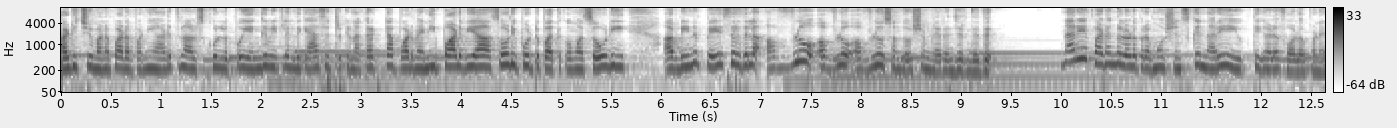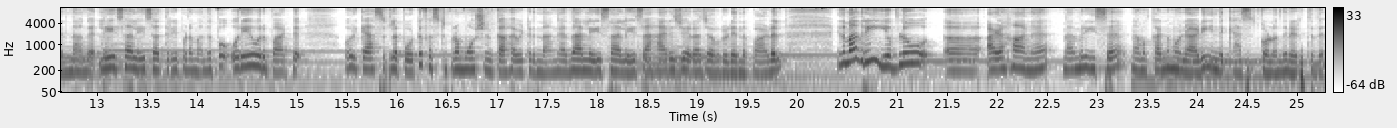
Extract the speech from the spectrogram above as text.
படித்து மனப்பாடம் பண்ணி அடுத்த நாள் ஸ்கூலில் போய் எங்கள் வீட்டில் இந்த கேசட் இருக்கு நான் கரெக்டாக பாடுவேன் நீ பாடுவியா? சோடி போட்டு பார்த்துக்கோமா சோடி அப்படின்னு பேசுகிறதுல அவ்வளோ அவ்வளோ அவ்வளோ சந்தோஷம் நிறைஞ்சிருந்தது நிறைய படங்களோட ப்ரமோஷன்ஸ்க்கு நிறைய யுக்திகளை ஃபாலோ பண்ணியிருந்தாங்க. லேசா லேசா திரைப்படம் வந்தப்போ ஒரே ஒரு பாட்டு ஒரு கேசட்டில் போட்டு ஃபஸ்ட்டு ப்ரமோஷனுக்காக விட்டுருந்தாங்க. அதான் லேசா லேசா ஹாரி ஜெயராஜ் அவருடைய அந்த பாடல். இது மாதிரி எவ்வளோ அழகான மெமரிஸை நம்ம கண்ணு முன்னாடி இந்த கேசட் கொண்டு வந்து நிறுத்துது.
